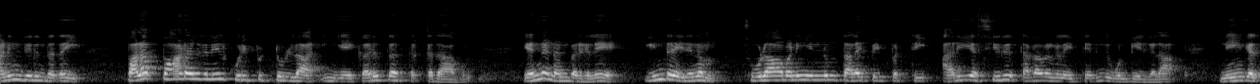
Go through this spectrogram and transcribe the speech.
அணிந்திருந்ததை பல பாடல்களில் குறிப்பிட்டுள்ளார். இங்கே கருத்தத்தக்கதாகும். என்ன நண்பர்களே இன்றைய தினம் சூளாமணி என்னும் தலைப்பை பற்றி அரிய சிறு தகவல்களை தெரிந்து கொண்டீர்களா? நீங்கள்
